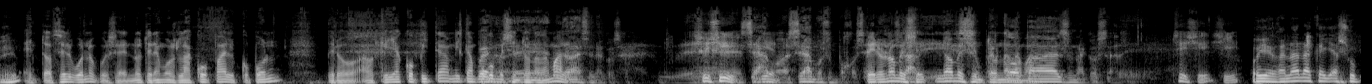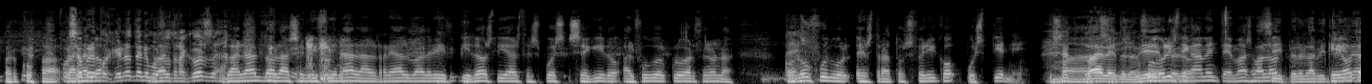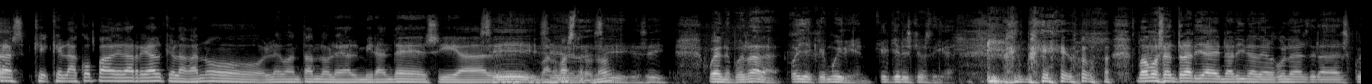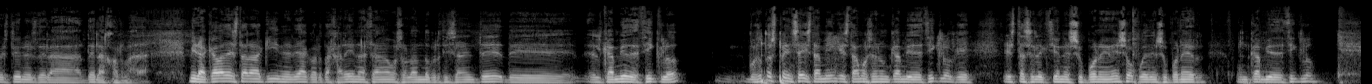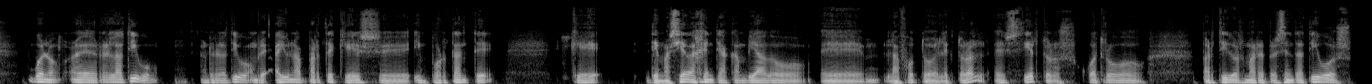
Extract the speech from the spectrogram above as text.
¿Eh? Entonces, bueno, pues eh, no tenemos la copa, el copón, pero aquella copita a mí tampoco Bueno, me sentó eh, nada mal. no, es una cosa. Sí, sí, Eh, seamos, un poco serios. Pero no me se- no me sentó nada Supercopa mal. Es una cosa de. Sí, sí, sí. Oye, ganar aquella Supercopa. Pues hombre, ganando- ¿por qué no tenemos otra cosa? Ganando la semifinal al Real Madrid y dos días después seguido al Fútbol Club Barcelona con un fútbol estratosférico, pues tiene. Más- Vale, pero bien, futbolísticamente más valor Sí, pero la que otras que, que la Copa de la Real que la ganó levantándole al Mirandés y al Sí, sí, Balmastro, ¿no? sí, que sí. Bueno, pues nada, oye, que muy bien. ¿Qué quieres que os diga? Vamos a entrar ya en harina de algunas de las cuestiones de la, de la jornada. Mira, acaba de estar aquí Nerea Cortajarena, estábamos hablando precisamente del cambio de ciclo. ¿Vosotros pensáis también que estamos en un cambio de ciclo, que estas elecciones suponen eso, pueden suponer un cambio de ciclo? Bueno, eh, relativo, relativo. Hombre, hay una parte que es eh, importante, que demasiada gente ha cambiado eh, la foto electoral. Es cierto, los cuatro partidos más representativos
